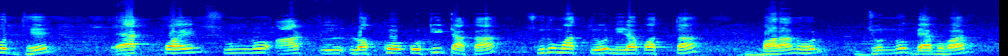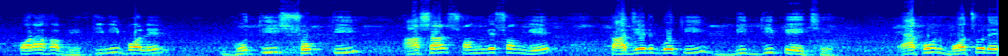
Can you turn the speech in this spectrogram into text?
মধ্যে এক পয়েন্ট শূন্য আট লক্ষ কোটি টাকা শুধুমাত্র নিরাপত্তা বাড়ানোর জন্য ব্যবহার করা হবে। তিনি বলেন, গতি, শক্তি আসার সঙ্গে সঙ্গে কাজের গতি বৃদ্ধি পেয়েছে। এখন বছরে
